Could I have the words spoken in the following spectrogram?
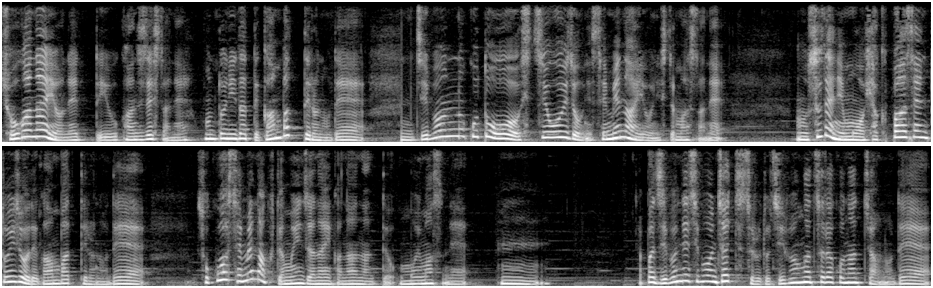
しょうがないよねっていう感じでしたね。本当にだって頑張ってるので自分のことを必要以上に責めないようにしてましたね。すで、にもう100%以上で頑張ってるのでそこは責めなくてもいいんじゃないかななんて思いますね。うん。やっぱ自分で自分をジャッジすると自分が辛くなっちゃうので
